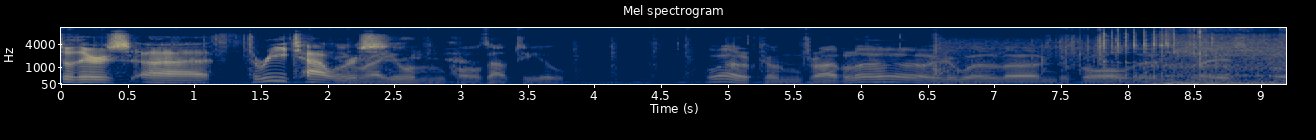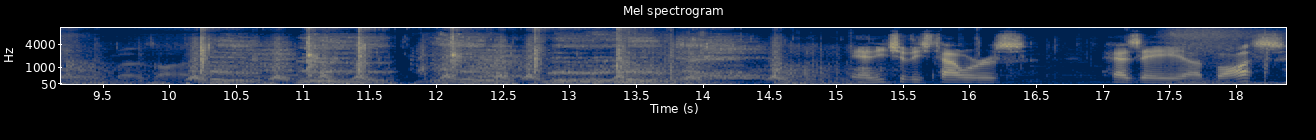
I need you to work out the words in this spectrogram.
So there's uh, three towers. King Raiyum calls out to you. Welcome, traveler. You will learn to call this place home as I. And each of these towers has a uh, boss.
